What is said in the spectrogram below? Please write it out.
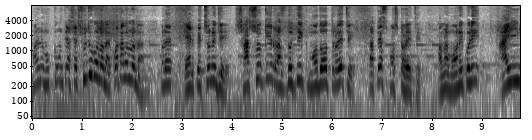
মাননীয় মুখ্যমন্ত্রী আসার সুযোগ হলো না, কথা বলল না। ফলে এর পেছনে যে শাসকের রাজনৈতিক মদত রয়েছে, তাতে স্পষ্ট হয়েছে। আমরা মনে করি আইন,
